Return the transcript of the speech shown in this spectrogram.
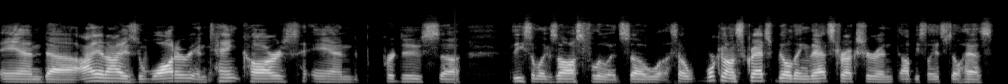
and uh, ionized water in tank cars, and produce uh, diesel exhaust fluid. So, so working on scratch building that structure, and obviously it still has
